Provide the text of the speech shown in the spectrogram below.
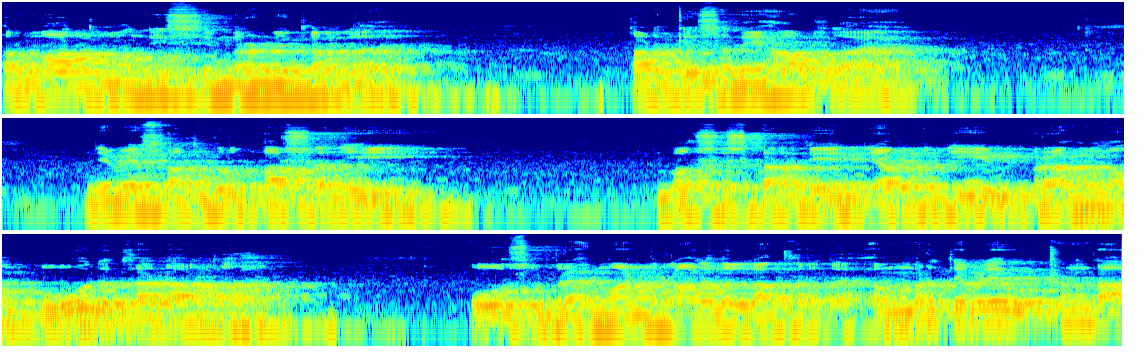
ਪਰਮਾਤਮਾ ਦੀ ਸਿਮਰਨ ਕਰਦਾ ਹੈ। ਤੜਕੇ ਸੁਨੇਹਾ ਉੱਠਦਾ ਹੈ। ਜਿਵੇਂ ਸਤਿਗੁਰੂ ਪਾਤਸ਼ਾਹ ਜੀ ਬਖਸ਼ਿਸ਼ ਕਰਦੇ, ਜਪ ਜੀ ਬ੍ਰਹਮ ਬੋਧ ਕਾ ਦਾਤਾ ਉਸ ਬ੍ਰਹਮੰਡ ਨਾਲ ਗੱਲਾਂ ਕਰਦਾ। ਅੰਮ੍ਰਿਤ ਵੇਲੇ ਉੱਠਣ ਦਾ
